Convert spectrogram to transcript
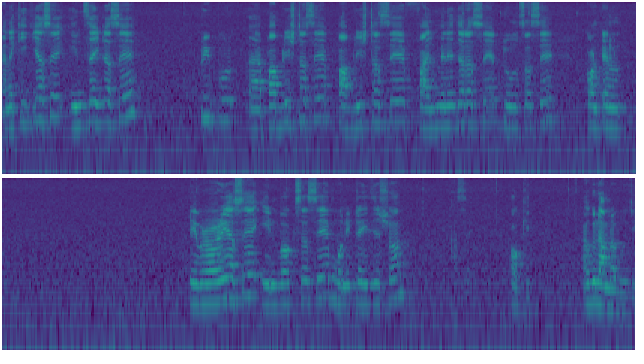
এখানে কি কি আছে? ইনসাইট আছে প্রি পাবলিশড আছে পাবলিশড আছে ফাইল ম্যানেজার আছে টুলস আছে কন্টেন্ট লাইব্রেরি আছে ইনবক্স আছে মনিটাইজেশন আছে। ওকে এগুলো আমরা বুঝি।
